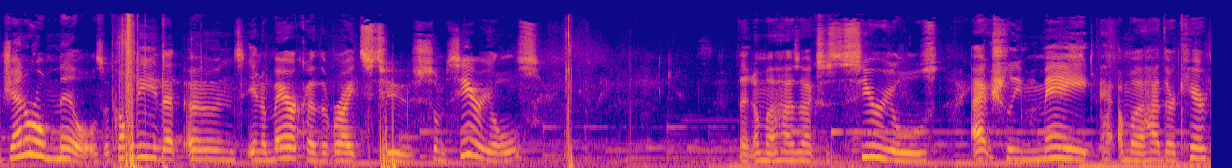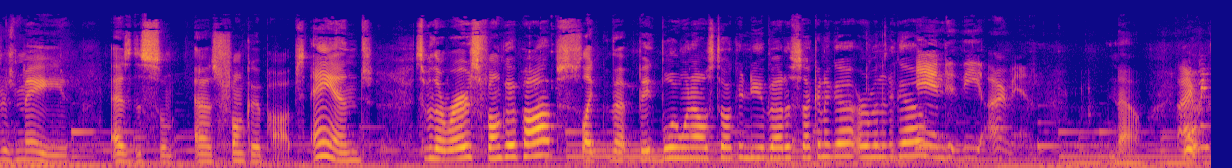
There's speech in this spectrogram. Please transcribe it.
General Mills, a company that owns in America the rights to some cereals that um, has access to cereals actually made um, had their characters made as the some as Funko Pops and some of the rarest Funko Pops, like that big boy one I was talking to you about a second ago or a minute ago. And the Iron Man. No. I mean,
